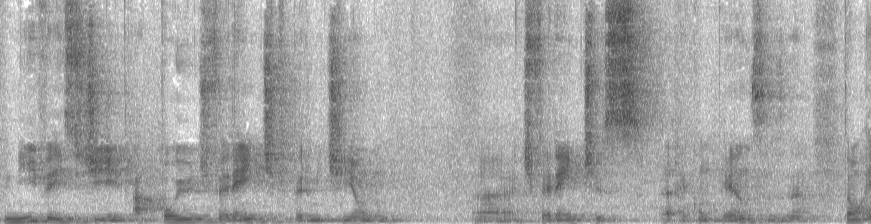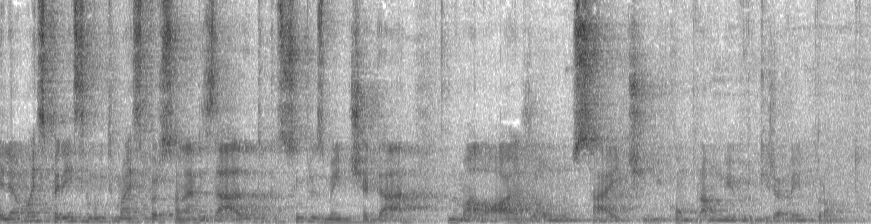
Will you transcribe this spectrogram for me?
níveis de apoio diferentes que permitiam uh, diferentes uh, recompensas. Né? Então, ele é uma experiência muito mais personalizada do que simplesmente chegar numa loja ou num site e comprar um livro que já vem pronto.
